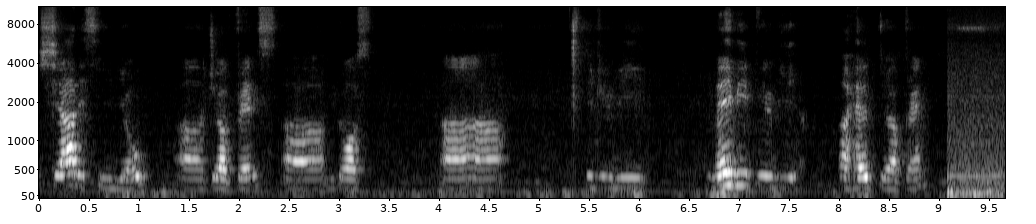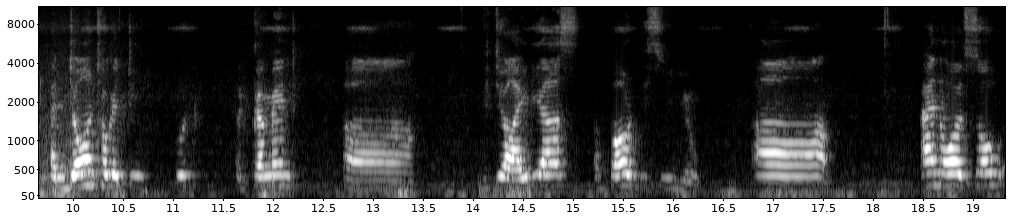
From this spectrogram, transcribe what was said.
share this video uh, to your friends uh, because uh, it will be maybe it will be a help to your friend. And don't forget to put a comment uh, with your ideas about this video. Uh, and also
